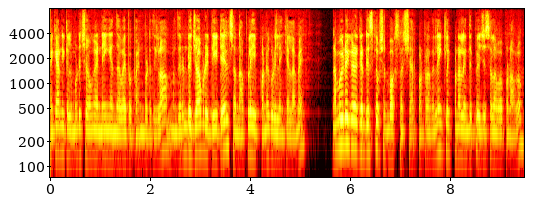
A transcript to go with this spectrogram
mechanical முடிச்சவங்க நீங்கள் இந்த வாய்ப்பை பயன்படுத்திக்கலாம். இந்த ரெண்டு ஜாபுடைய டீடைல்ஸ் அண்ட் அப்ளை பண்ணக்கூடிய லிங்க் எல்லாமே நம்ம வீடியோ இருக்க டிஸ்கிரிப்ஷன் பாக்ஸில் ஷேர் பண்ணுறோம் அந்த லிங்க் கிளிக் பண்ணால் இந்த பேஜஸ் எல்லாம் ஓப்பன் ஆகும்.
